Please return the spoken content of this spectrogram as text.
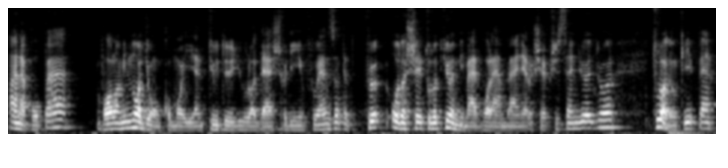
Anna Popá valami nagyon komoly ilyen tüdőgyulladás vagy influenza, tehát föl, oda se tudott jönni már Balánbányára Sepsiszentgyörgyről, tulajdonképpen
